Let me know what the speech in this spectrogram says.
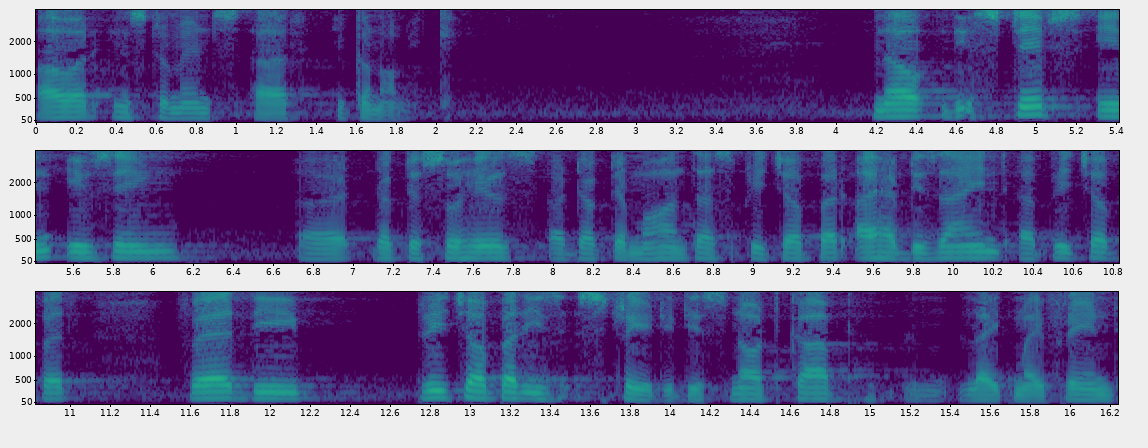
Our instruments are economic. Now the steps in using uh, Dr. Sohail's or Dr. Mohanta's pre-chopper, I have designed a pre-chopper where the pre-chopper is straight. It is not carved like my friend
